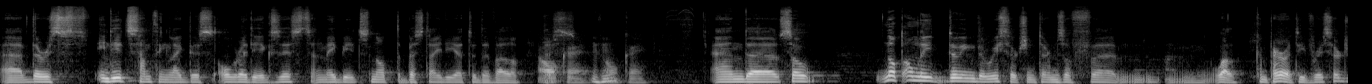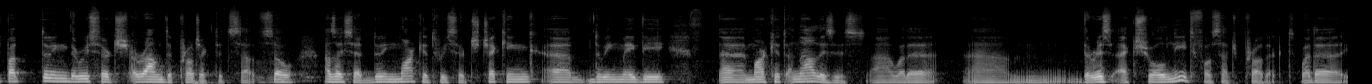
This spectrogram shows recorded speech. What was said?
uh, there is indeed something like this already exists and maybe it's not the best idea to develop this. okay mm-hmm. okay and uh, so not only doing the research in terms of um, well comparative research but doing the research around the project itself mm-hmm. so as i said doing market research checking uh, doing maybe uh, market analysis uh, whether um, there is actual need for such product, whether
